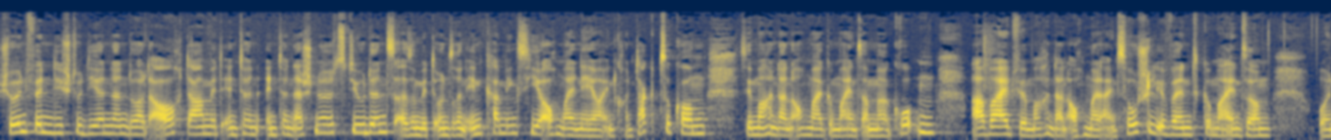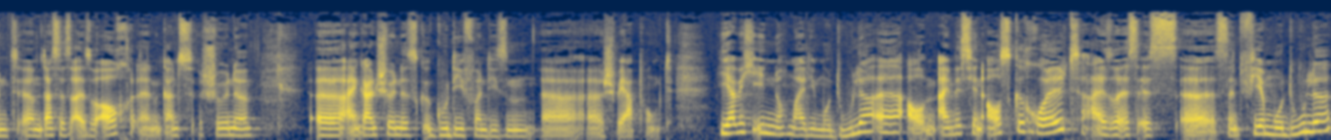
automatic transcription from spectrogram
schön finden die Studierenden dort auch damit Inter International Students, also mit unseren Incomings hier auch mal näher in Kontakt zu kommen. Sie machen dann auch mal gemeinsame Gruppenarbeit, wir machen dann auch mal ein Social Event gemeinsam und ähm, das ist also auch ein ganz schöne, äh, ein ganz schönes Goodie von diesem äh, äh Schwerpunkt. Hier habe ich Ihnen nochmal die Module äh, ein bisschen ausgerollt. Also es, ist, äh, es sind vier Module.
